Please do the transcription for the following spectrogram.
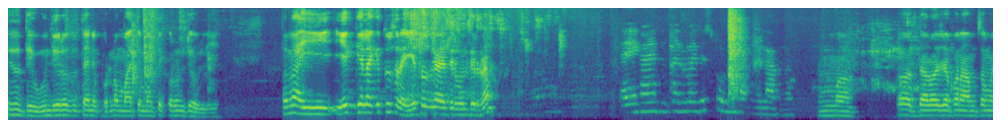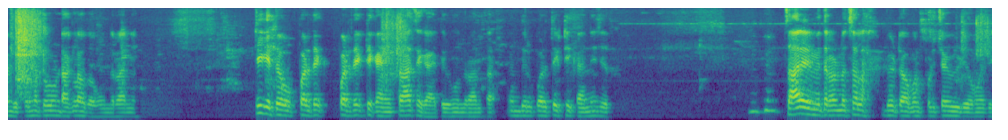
तिथं ते उंदीर होतं त्याने पूर्ण माती माती करून ठेवली. पण एक गेला की दुसरा? येतोच उंदीर ना? काय तोडून टाकलेला आपलं मग. दरवाजा पण आमचा म्हणजे पूर्ण तोडून टाकला होता उंदराने. ठीक आहे तो प्रत्येक प्रत्येक ठिकाणी त्रास आहे काय ते उंदरांचा? उंदीर प्रत्येक ठिकाणीच आहेत. चालेल मित्रांनो चला भेटू आपण पुढच्या व्हिडिओमध्ये.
